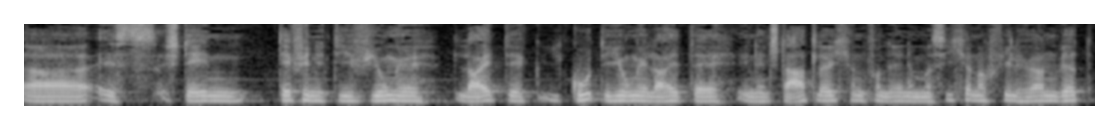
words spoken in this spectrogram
Äh, es stehen definitiv junge Leute, gute junge Leute in den Startlöchern, von denen man sicher noch viel hören wird.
